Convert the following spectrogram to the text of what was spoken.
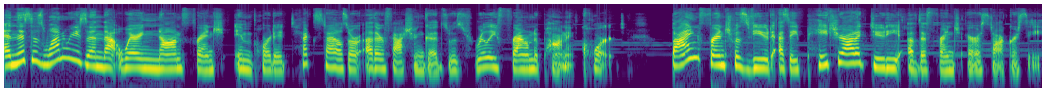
And this is one reason that wearing non French imported textiles or other fashion goods was really frowned upon at court. Buying French was viewed as a patriotic duty of the French aristocracy.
